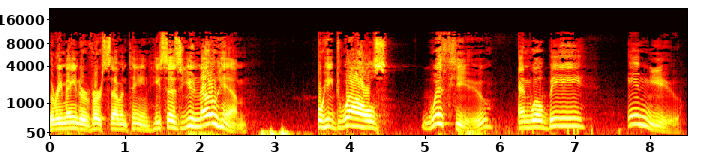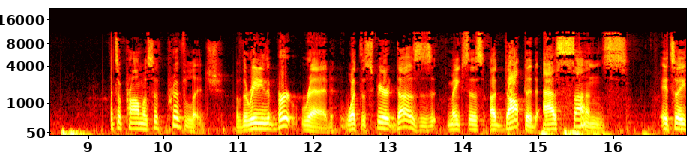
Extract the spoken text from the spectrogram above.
the remainder of verse 17, he says, You know him, for he dwells with you and will be in you. It's a promise of privilege. Of the reading that Bert read, what the Spirit does is it makes us adopted as sons. It's a,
